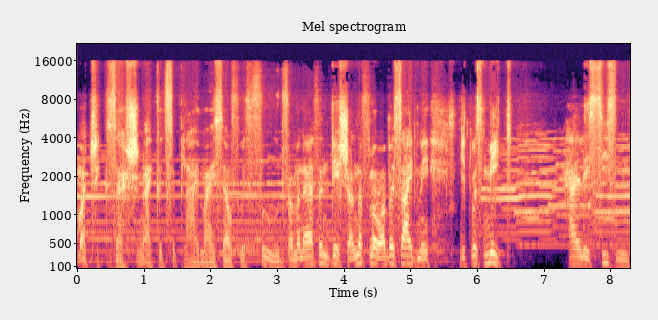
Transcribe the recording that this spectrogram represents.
much exertion, I could supply myself with food from an earthen dish on the floor beside me. It was meat, highly seasoned,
